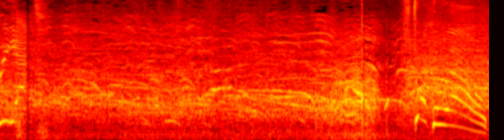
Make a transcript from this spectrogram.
react. Struck her out.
